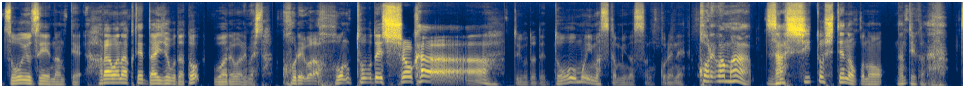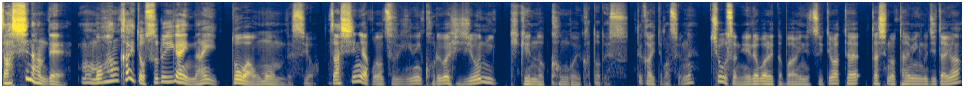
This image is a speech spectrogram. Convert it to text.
贈与税なんて払わなくて大丈夫だと笑われました。これは本当でしょうか？ということで、どう思いますか皆さん。これね。これはまあ、雑誌としてのこの、なんていうかな。雑誌なんで、まあ、模範回答する以外ないとは思うんですよ。雑誌にはこの続きに、これは非常に危険な考え方です。って書いてますよね。調査に選ばれた場合については、私のタイミング自体は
